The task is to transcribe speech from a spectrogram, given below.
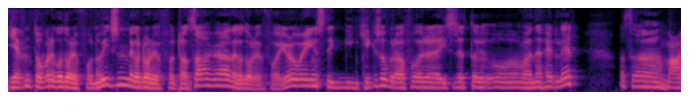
jevnt over. Det går dårlig for Norwegian, det går dårlig for Transavia, det går dårlig for Eurowings. Det gikk ikke så bra for eh, EasyJet og, og Ryanair heller. Altså nei.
